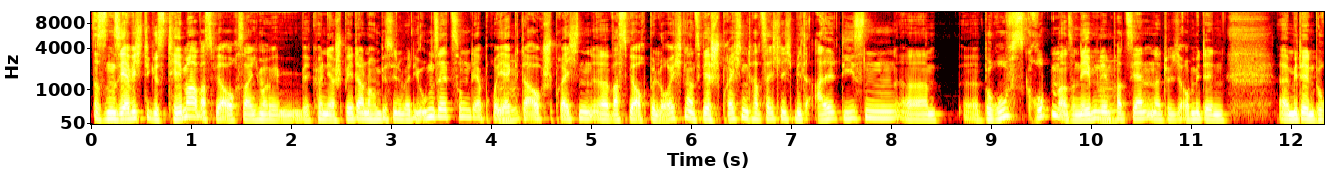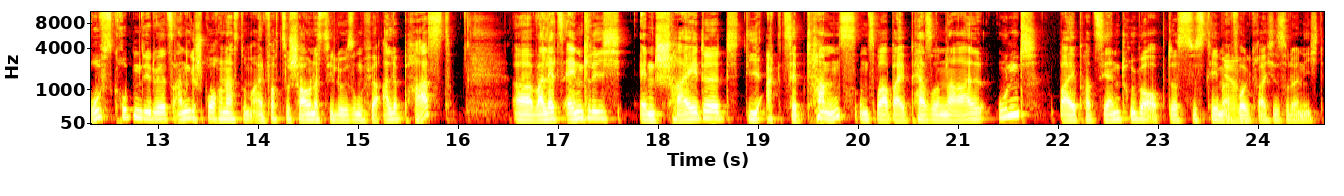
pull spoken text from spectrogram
Das ist ein sehr wichtiges Thema, was wir auch, sage ich mal, wir können ja später noch ein bisschen über die Umsetzung der Projekte mhm. auch sprechen, äh, was wir auch beleuchten. Also wir sprechen tatsächlich mit all diesen ähm, äh, Berufsgruppen, also neben mhm. den Patienten natürlich auch mit den, äh, mit den Berufsgruppen, die du jetzt angesprochen hast, um einfach zu schauen, dass die Lösung für alle passt. Äh, weil letztendlich entscheidet die Akzeptanz, und zwar bei Personal und bei Patient drüber, ob das System ja. erfolgreich ist oder nicht.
